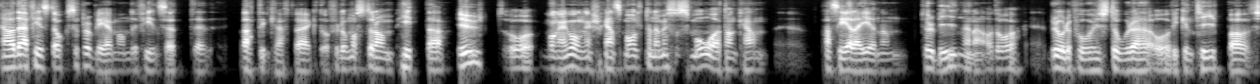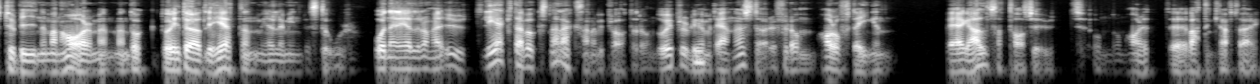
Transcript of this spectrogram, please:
Ja, där finns det också problem om det finns ett eh, vattenkraftverk då, för då måste de hitta ut och många gånger så kan smolten, de är så små att de kan eh, passera genom turbinerna och då eh, beror det på hur stora och vilken typ av turbiner man har, men, men då, då är dödligheten mer eller mindre stor. Och när det gäller de här utlekta vuxna laxarna vi pratade om, då är problemet ännu större för de har ofta ingen väg alls att ta sig ut om de har ett eh, vattenkraftverk.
